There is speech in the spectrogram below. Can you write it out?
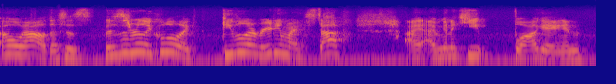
"Oh wow, this is this is really cool! Like people are reading my stuff. I, I'm gonna keep blogging." And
